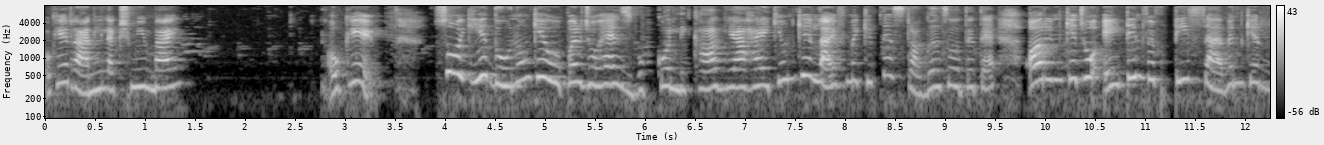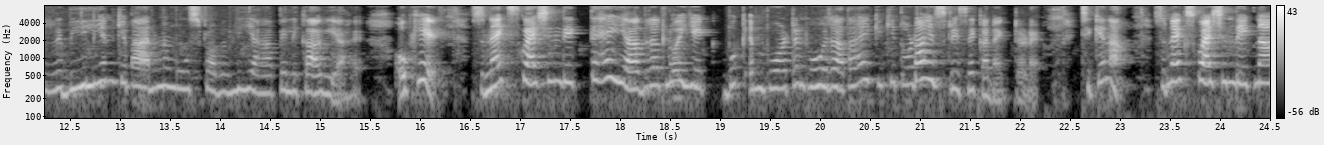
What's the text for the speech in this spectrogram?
okay Rani Lakshmibai okay so so, ये दोनों के ऊपर जो है इस बुक को लिखा गया है कि उनके लाइफ में कितने स्ट्रगल्स होते थे और इनके जो 1857 के रिबीलियन के बारे में मोस्ट प्रोबेबली यहाँ पे लिखा गया है। ओके सो नेक्स्ट क्वेश्चन देखते हैं। याद रख लो ये बुक इम्पोर्टेंट हो जाता है क्योंकि थोड़ा हिस्ट्री से कनेक्टेड है। ठीक है ना? सो नेक्स्ट क्वेश्चन देखना।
